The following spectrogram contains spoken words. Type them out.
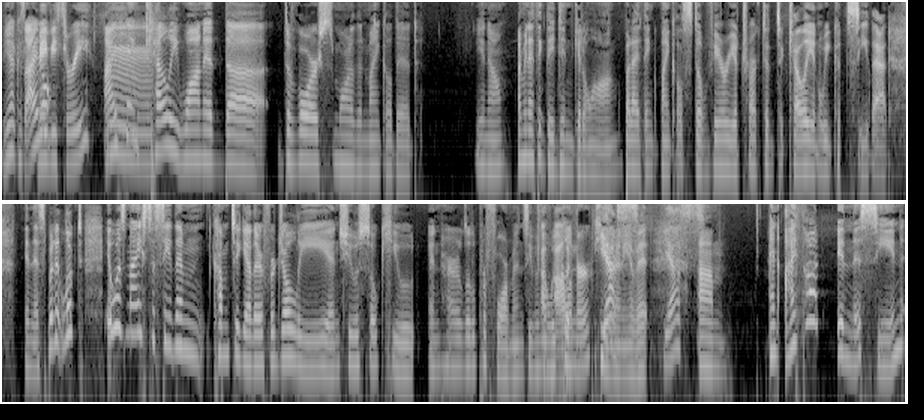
Yeah, because I Maybe three. I Hmm. think Kelly wanted the divorce more than Michael did. You know, I mean, I think they didn't get along, but I think Michael's still very attracted to Kelly, and we could see that in this. But it looked, it was nice to see them come together for Jolie, and she was so cute in her little performance, even though Of we Oliver. couldn't hear Yes. any of it. Yes. Um, and I thought in this scene,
